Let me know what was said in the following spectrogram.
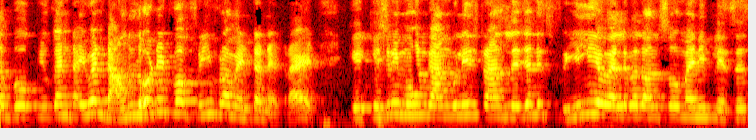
the book you can even download it for free from internet right kishri mohan ganguly's translation is freely available on so many places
